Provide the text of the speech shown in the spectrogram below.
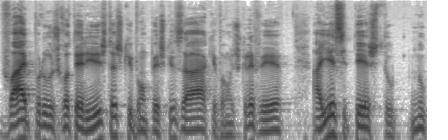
vai para os roteiristas que vão pesquisar, que vão escrever. Aí esse texto, no,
